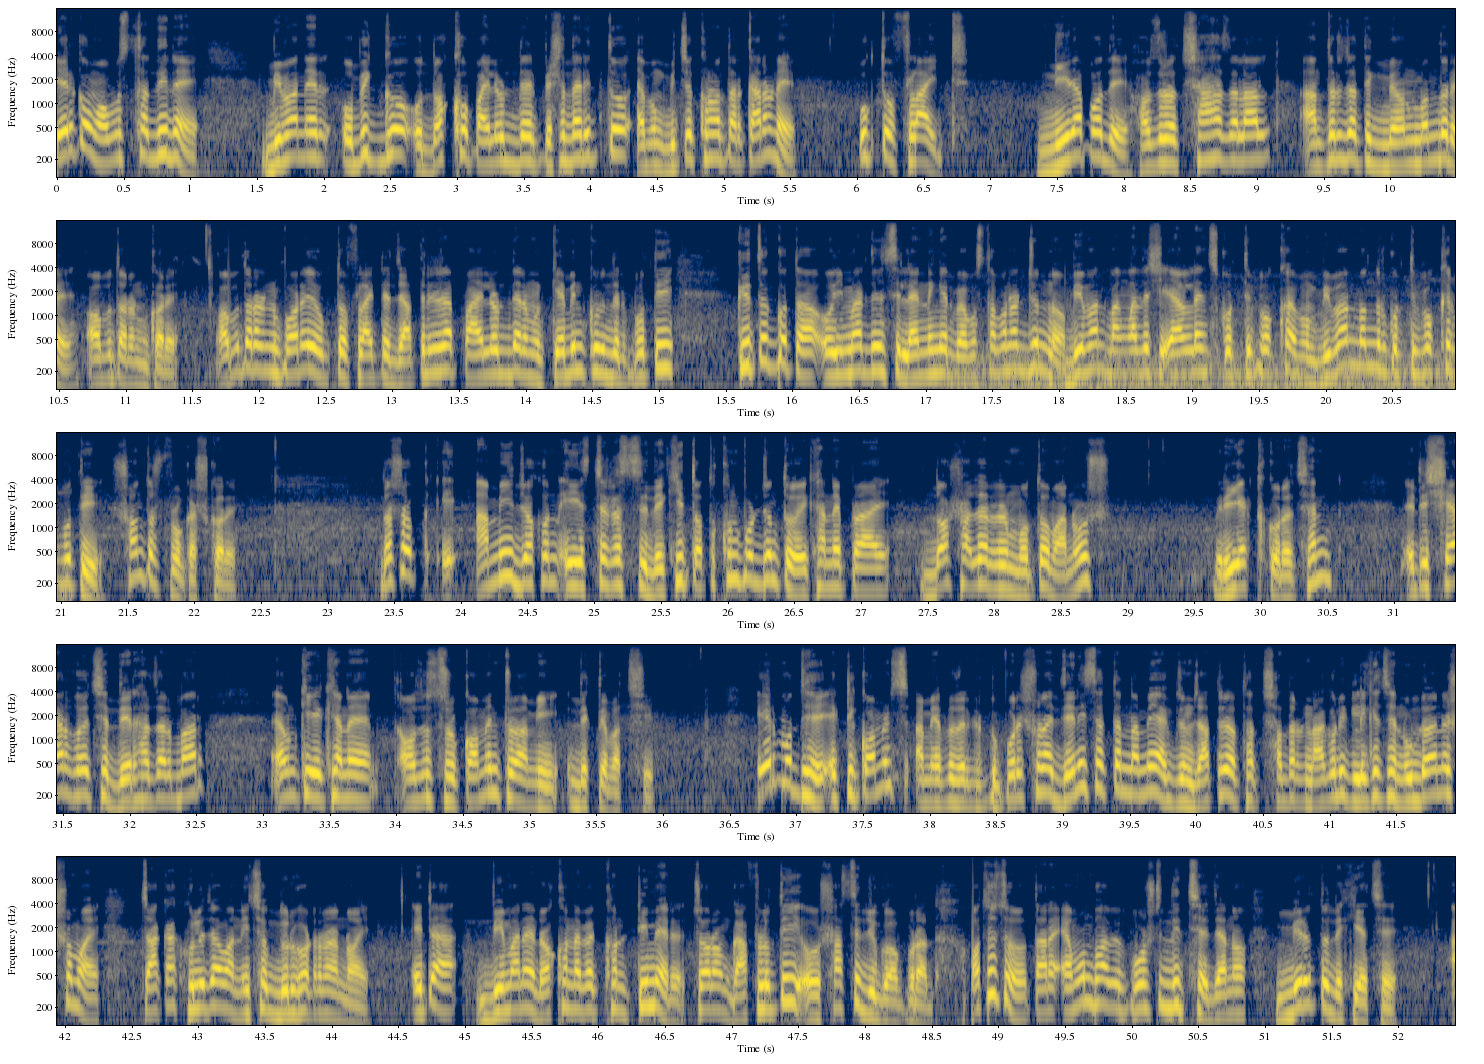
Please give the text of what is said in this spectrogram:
এরকম অবস্থা দিনে বিমানের অভিজ্ঞ ও দক্ষ পাইলটদের পেশাদারিত্ব এবং বিচক্ষণতার কারণে উক্ত ফ্লাইট নিরাপদে হজরত শাহজালাল আন্তর্জাতিক বিমানবন্দরে অবতরণ করে। অবতরণের পরে উক্ত ফ্লাইটে যাত্রীরা পাইলটদের এবং কেবিন ক্রুদের প্রতি কৃতজ্ঞতা ও ইমার্জেন্সি ল্যান্ডিংয়ের ব্যবস্থাপনার জন্য বিমান বাংলাদেশ এয়ারলাইন্স কর্তৃপক্ষ এবং বিমানবন্দর কর্তৃপক্ষের প্রতি সন্তোষ প্রকাশ করে। দর্শক আমি যখন এই স্ট্যাটাসটি দেখি, ততক্ষণ পর্যন্ত এখানে প্রায় দশ হাজারের মতো মানুষ রিয়্যাক্ট করেছেন। এটি শেয়ার হয়েছে দেড় হাজার বার, এমনকি এখানে অজস্র কমেন্টও আমি দেখতে পাচ্ছি। এর মধ্যে একটি কমেন্টস আমি আপনাদেরকে একটু পড়ে শোনাই। জেনিস আক্তার নামে একজন যাত্রী অর্থাৎ সাধারণ নাগরিক লিখেছেন, উড্ডয়নের সময় চাকা খুলে যাওয়া নিছক দুর্ঘটনা নয়। এটা বিমানের রক্ষণাবেক্ষণ টিমের চরম গাফলতি ও শাস্তিযোগ্য অপরাধ। অথচ তারা এমনভাবে পোস্ট দিচ্ছে যেন বীরত্ব দেখিয়েছে।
